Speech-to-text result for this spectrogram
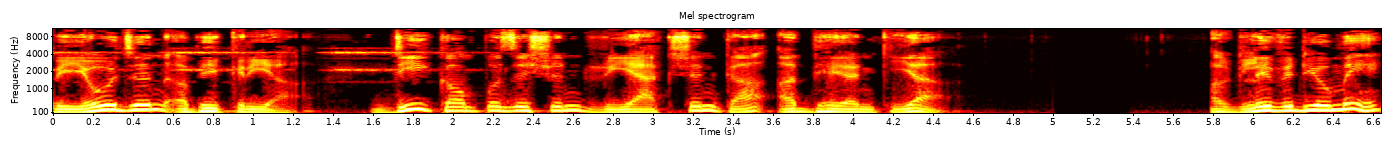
वियोजन अभिक्रिया डीकॉम्पोजिशन रिएक्शन का अध्ययन किया। अगले वीडियो में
